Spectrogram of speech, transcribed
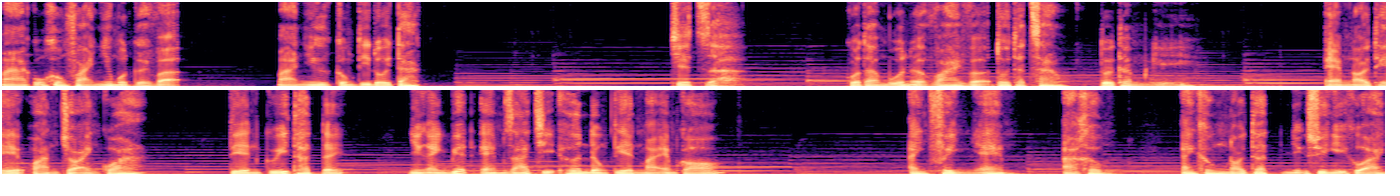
mà cũng không phải như một người vợ mà như công ty đối tác chết giờ cô ta muốn ở vai vợ tôi thật sao? Tôi thầm nghĩ. Em nói thế oan cho anh quá. Tiền quý thật đấy. Nhưng anh biết em giá trị hơn đồng tiền mà em có. Anh phỉnh em. À không anh không nói thật những suy nghĩ của anh.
